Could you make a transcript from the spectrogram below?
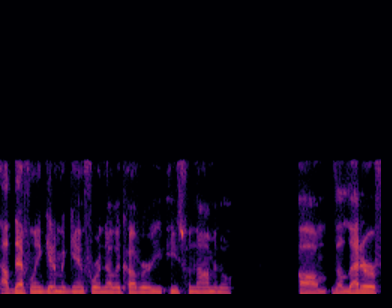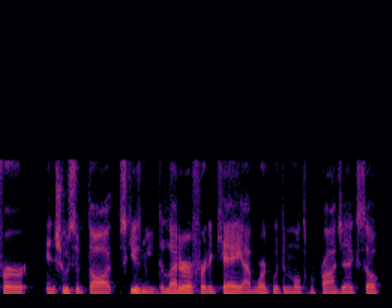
I'll definitely get him again for another cover. He, he's phenomenal. Um, the letter for intrusive thought, excuse me, the letter for decay. I've worked with in multiple projects, so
